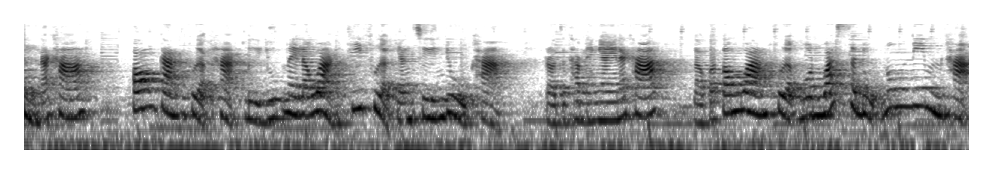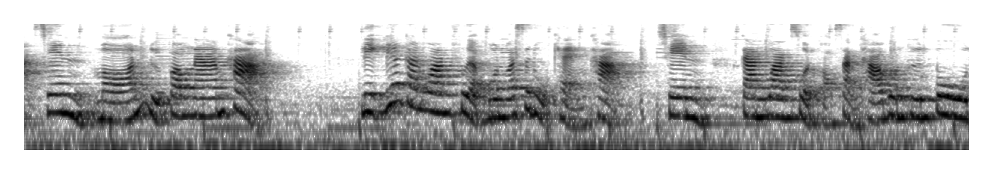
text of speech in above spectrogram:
1 นะคะ ป้องกันเฟือกหักหรือยุบในระหว่างที่เฟือกยังชื้นอยู่ค่ะ เราจะทำยังไงนะคะ เราก็ต้องวางเฟือกบนวัสดุนุ่มนิ่มค่ะ เช่น หมอนหรือฟองน้ำค่ะ หลีกเลี่ยงการวางเฟือกบนวัสดุแข็งค่ะ เช่น การวางส่วนของสันเท้าบนพื้นปูน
